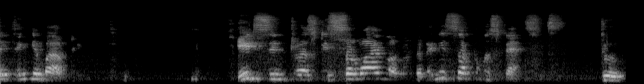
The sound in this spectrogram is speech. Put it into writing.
a thing about it. Its interest is survival under any circumstances. To,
